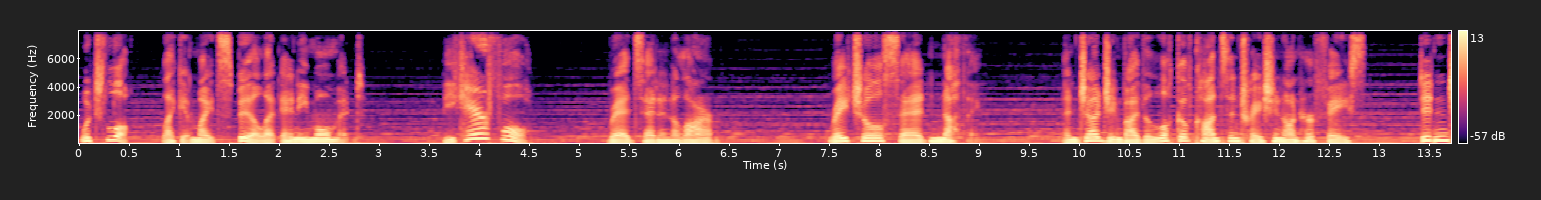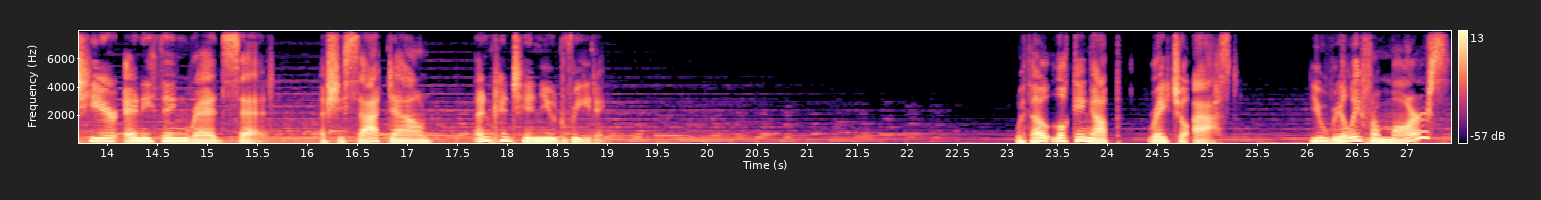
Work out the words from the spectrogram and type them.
which looked like it might spill at any moment. Be careful, Red said in alarm. Rachel said nothing, and judging by the look of concentration on her face, didn't hear anything Red said as she sat down and continued reading. Without looking up, Rachel asked, You really from Mars?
